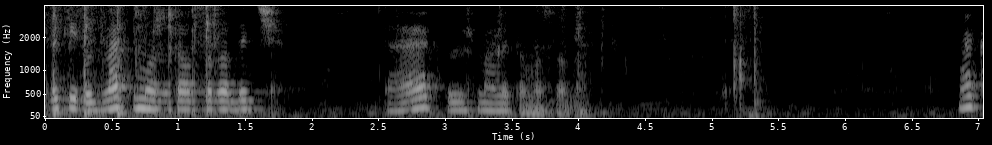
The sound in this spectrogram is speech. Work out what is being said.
Z jakiego znaku może ta osoba być? Tak, tu już mamy tą osobę. Ok.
